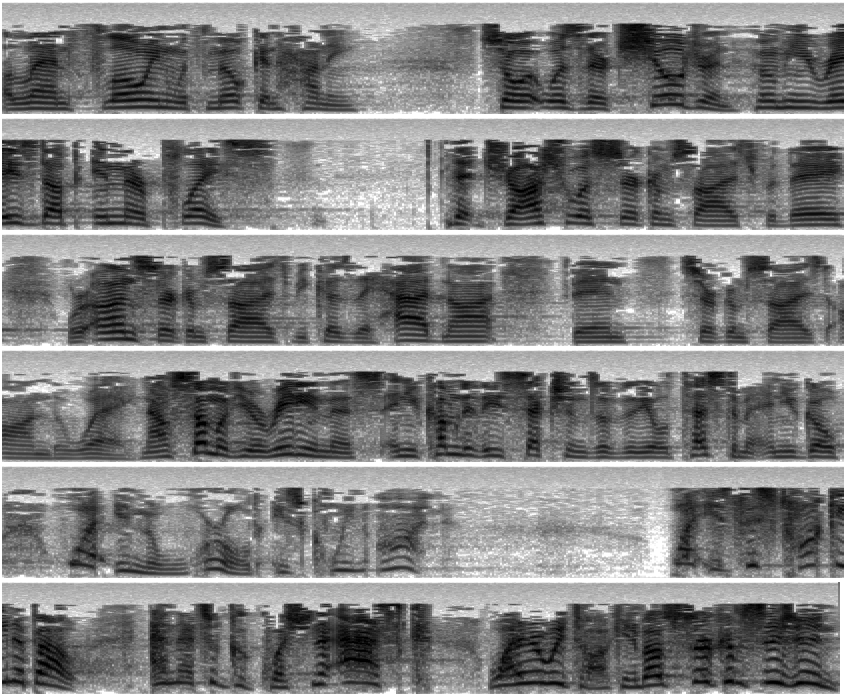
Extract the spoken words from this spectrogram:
a land flowing with milk and honey. So it was their children whom he raised up in their place that Joshua circumcised, for they were uncircumcised because they had not been circumcised on the way. Now, some of you are reading this and you come to these sections of the Old Testament and you go, What in the world is going on? What is this talking about? And that's a good question to ask. Why are we talking about circumcision?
